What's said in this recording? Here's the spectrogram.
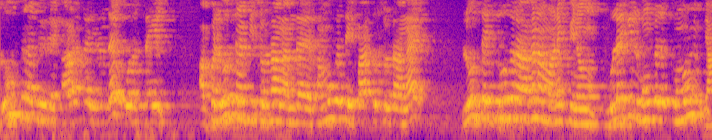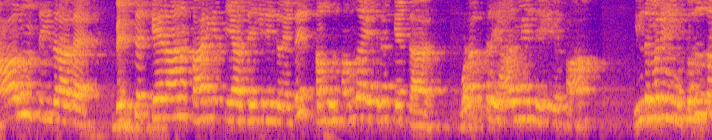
லூத் நபியுடைய காலத்தில் இருந்த ஒரு செயல். அப்ப லூத் நபி சொல்றாங்க அந்த சமூகத்தை பார்த்து சொல்றாங்க லூத்தை தூதராக நாம் அனுப்பினோம். உலகில் உங்களுக்கு முன் யாரும் செய்திராத வெட்கக்கேடான காரியத்தையா செய்கிறீர்கள்? என்று தமது சமுதாயத்திடம் கேட்டார். உலகத்துல யாருமே செய்யலையப்பா. இந்த மாதிரி நீங்க புதுசா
